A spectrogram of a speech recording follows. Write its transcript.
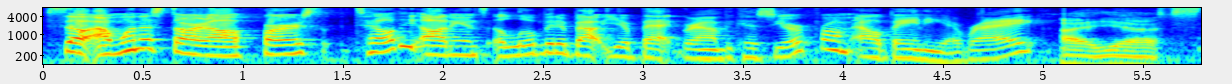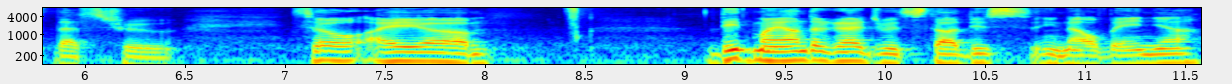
So I want to start off first. Tell the audience a little bit about your background because you're from Albania, right? Uh, yes, that's true. So I um, did my undergraduate studies in Albania,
